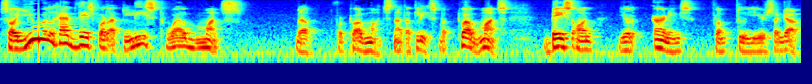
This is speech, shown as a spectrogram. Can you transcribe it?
So you will have this for at least 12 months. Well, for 12 months, not at least, but 12 months based on your earnings from two years ago.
